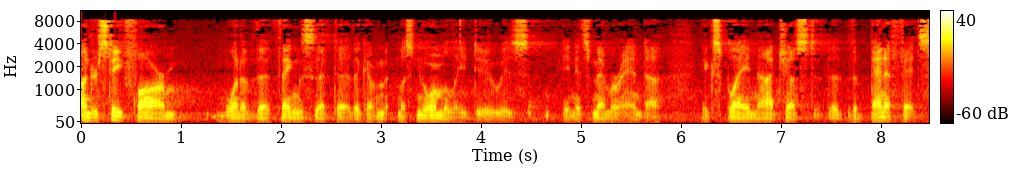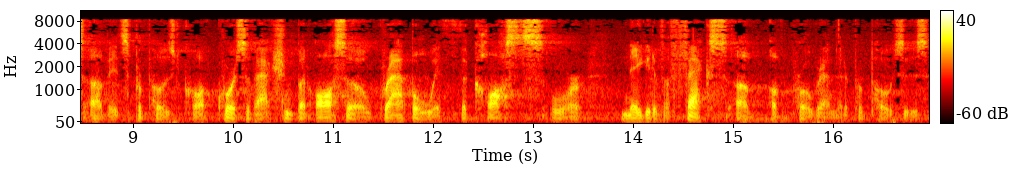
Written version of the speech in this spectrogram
under State Farm, one of the things that uh, the government must normally do is, in its memoranda, explain not just the, the benefits of its proposed co- course of action, but also grapple with the costs or negative effects of, of a program that it proposes.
